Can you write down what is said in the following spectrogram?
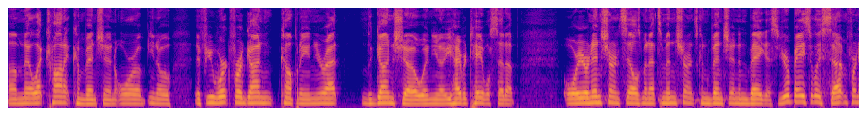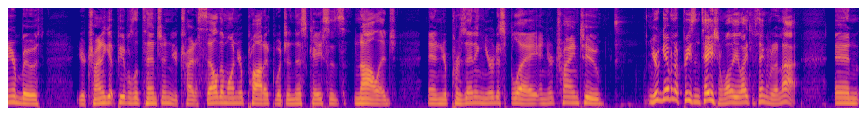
um, an electronic convention or a, you know if you work for a gun company and you're at the gun show and you know you have your table set up or you're an insurance salesman at some insurance convention in Vegas. You're basically set up in front of your booth. You're trying to get people's attention. You're trying to sell them on your product, which in this case is knowledge. And you're presenting your display and you're trying to, you're giving a presentation, whether you like to think of it or not. And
